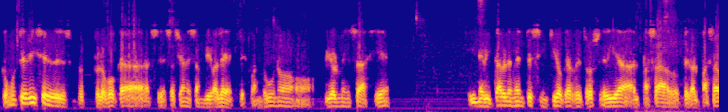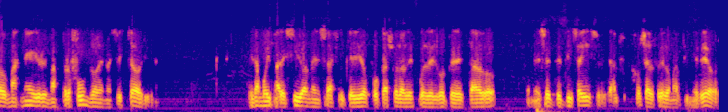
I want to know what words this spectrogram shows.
como usted dice, provoca sensaciones ambivalentes. Cuando uno vio el mensaje, inevitablemente sintió que retrocedía al pasado, pero al pasado más negro y más profundo de nuestra historia era muy parecido al mensaje que dio pocas horas después del golpe de Estado en el 76 José Alfredo Martínez de Oz.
